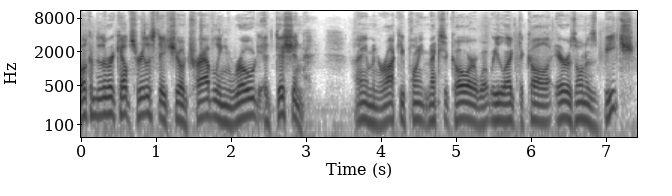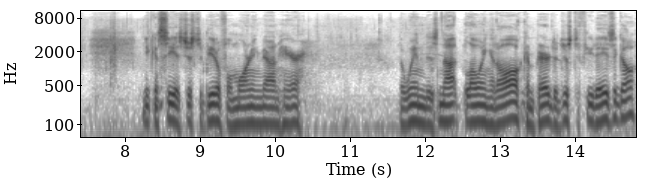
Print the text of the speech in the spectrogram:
Welcome to the Rick Helps Real Estate Show, Traveling Road Edition. I am in Rocky Point, Mexico, or what we like to call Arizona's beach. You can see it's just a beautiful morning down here. The wind is not blowing at all compared to just a few days ago.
